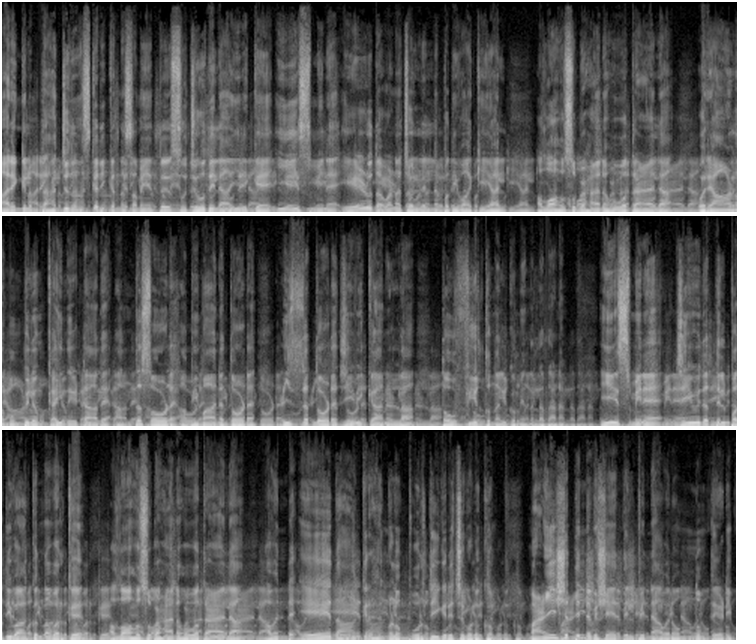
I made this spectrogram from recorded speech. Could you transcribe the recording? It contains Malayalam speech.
ആരെങ്കിലും തഹജുദ് നിസ്കരിക്കുന്ന സമയത്ത് സുജൂതിലായിരിക്കെ ഈ ഇസ്മിനെ ഏഴു തവണ ചൊല്ലലിനെ പതിവാക്കിയാൽ അള്ളാഹു സുബാനുഹുവല ഒരാളെ മുമ്പിലും കൈനീട്ടാതെ അന്തസ്സോടെ അഭിമാനത്തോടെ ഇസ്സത്തോടെ ജീവിക്കാനുള്ള തൗഫീഖ് നൽകും എന്നുള്ളതാണ്. ഈ ഇസ്മിനെ ജീവിതത്തിൽ പതിവാക്കുന്നവർക്ക് അള്ളാഹു സുബാനുഹുവല അവന്റെ ഏത് ആഗ്രഹങ്ങളും പൂർത്തീകരിച്ചു കൊടുക്കും. മഴീഷത്തിന്റെ വിഷയത്തിൽ പിന്നെ അവനൊന്നും തേടി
